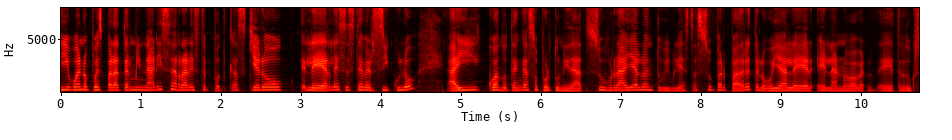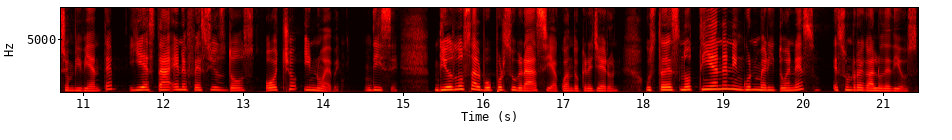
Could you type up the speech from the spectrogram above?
Y bueno, pues para terminar y cerrar este podcast, quiero leerles este versículo. Ahí cuando tengas oportunidad, subráyalo en tu Biblia, está súper padre, te lo voy a leer en la nueva eh, traducción viviente y está en Efesios 2, 8 y 9. Dice, Dios los salvó por su gracia cuando creyeron. Ustedes no tienen ningún mérito en eso, es un regalo de Dios.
